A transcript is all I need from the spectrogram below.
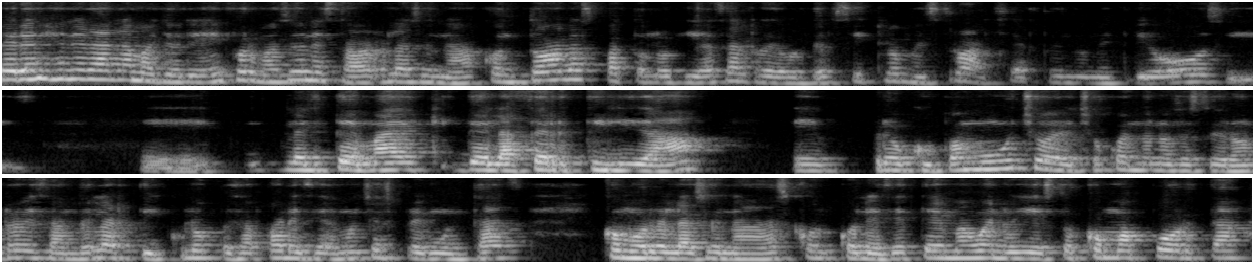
Pero en general la mayoría de información estaba relacionada con todas las patologías alrededor del ciclo menstrual, ¿cierto? Endometriosis, eh, el tema de, de la fertilidad, eh, preocupa mucho. De hecho, cuando nos estuvieron revisando el artículo, pues aparecían muchas preguntas como relacionadas con, con ese tema. Bueno, ¿y esto cómo aporta?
